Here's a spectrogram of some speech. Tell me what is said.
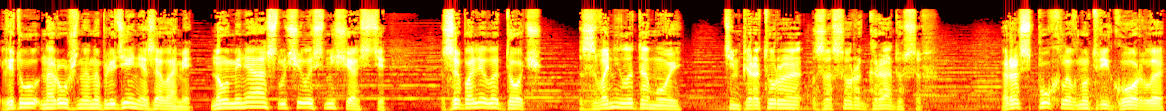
веду наружное наблюдение за вами, но у меня случилось несчастье. Заболела дочь, звонила домой, температура за 40 градусов. Распухла внутри горла,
